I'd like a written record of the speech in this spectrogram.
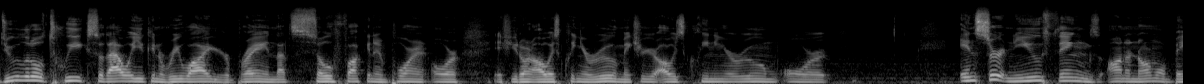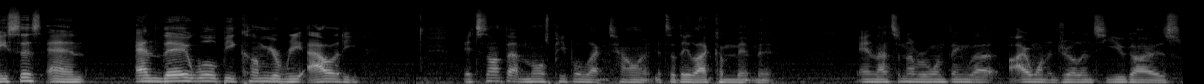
do little tweaks so that way you can rewire your brain. That's so fucking important. Or if you don't always clean your room, make sure you're always cleaning your room. Or insert new things on a normal basis, and and they will become your reality. It's not that most people lack talent; it's that they lack commitment and that's the number one thing that I want to drill into you guys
